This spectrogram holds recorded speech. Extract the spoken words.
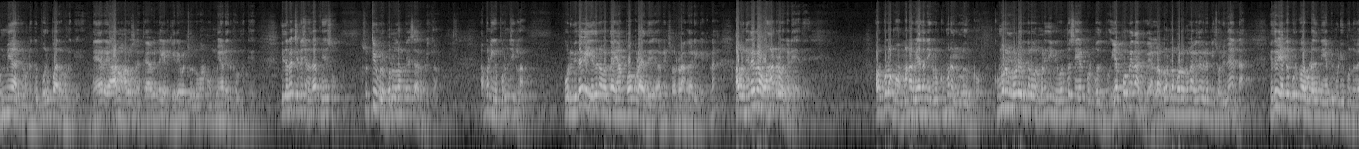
உண்மையாக இருக்கிறவனுக்கு பொறுப்பாக இருக்கிறவனுக்கு வேறு யாரும் ஆலோசனை தேவையில்லை எனக்கு இறைவன் சொல்லுவான்னு உண்மையாக இருக்கிறவனுக்கு. இதெல்லாம் சின்ன சின்னதாக பேசும். சுற்றி உங்களுக்கு பொருள்லாம் பேச ஆரம்பிக்கும். அப்போ நீங்கள் புரிஞ்சுக்கலாம். ஒரு விதவை எதிர வந்தால் ஏன் போகக்கூடாது அப்படின்னு சொல்கிறாங்க அப்படின்னு கேட்டிங்கன்னா அவள் நிறைவாக வாழ்றவ கிடையாது. அவளுக்குள்ள ம மன வேதனைகளும் குமுறல்களும் இருக்கும். குமுறல்களோடு இருக்கிற ஒரு மனிதன் நீ ரொம்ப செயல்படும் போது எப்போவுமே தான் இப்போ எல்லா ரோட்டில் போகிறவங்கலாம் விதவில நீ சொல்லுவேன் என்ன? எதுவும் எங்கே குறுக்க வரக்கூடாதுன்னு நீ எப்படி முடிவு பண்ணுவ?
